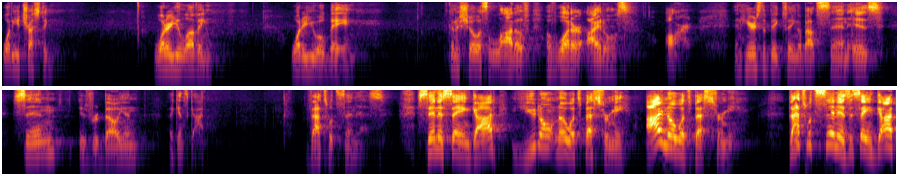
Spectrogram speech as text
What are you trusting? What are you loving? What are you obeying? It's going to show us a lot of, of what our idols are. And here's the big thing about sin is sin is rebellion against God. That's what sin is. Sin is saying, God, you don't know what's best for me. I know what's best for me. That's what sin is. It's saying, God,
